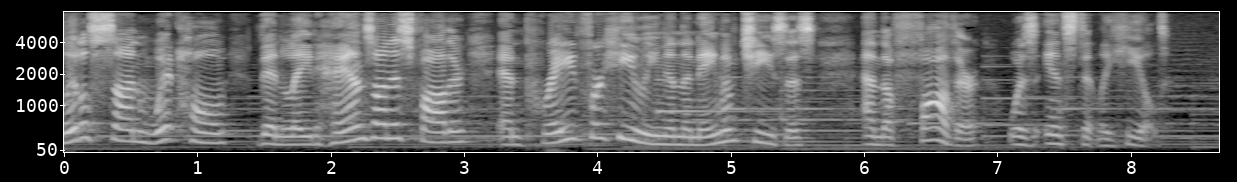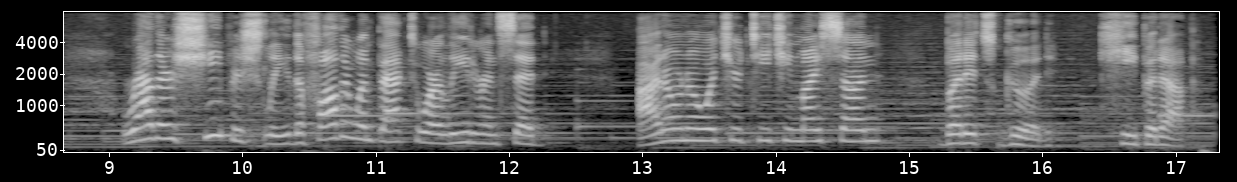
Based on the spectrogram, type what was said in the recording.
little son went home, then laid hands on his father and prayed for healing in the name of Jesus, and the father was instantly healed. Rather sheepishly, the father went back to our leader and said, I don't know what you're teaching my son, but it's good. Keep it up.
